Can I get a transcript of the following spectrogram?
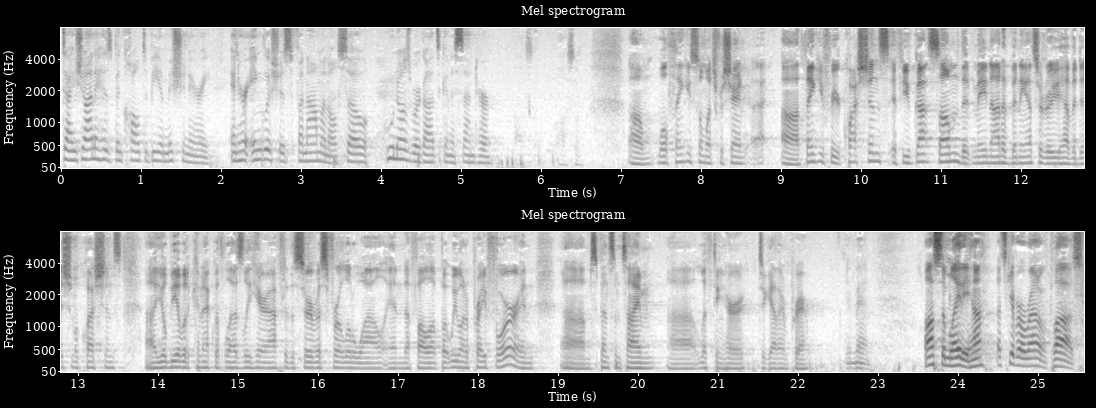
Dijana has been called to be a missionary, and her English is phenomenal. So who knows where God's going to send her. Um, well, thank you so much for sharing. Uh, uh, thank you for your questions. If you've got some that may not have been answered or you have additional questions, uh, you'll be able to connect with Leslie here after the service for a little while and uh, follow up. But we want to pray for her and um, spend some time uh, lifting her together in prayer. Amen. Awesome lady, huh? Let's give her a round of applause.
